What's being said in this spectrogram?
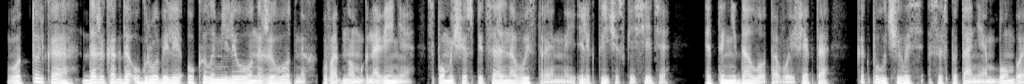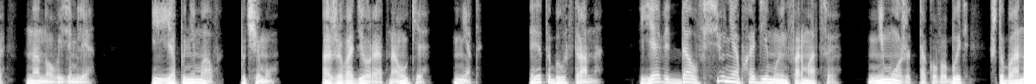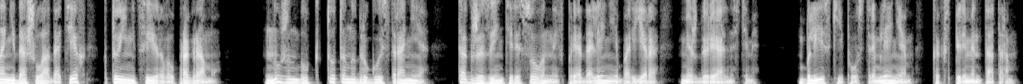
Вот только даже когда угробили около миллиона животных в одно мгновение с помощью специально выстроенной электрической сети, это не дало того эффекта, как получилось с испытанием бомбы на новой Земле. И я понимал, почему. А живодеры от науки — нет. И это было странно. Я ведь дал всю необходимую информацию. Не может такого быть, чтобы она не дошла до тех, кто инициировал программу. Нужен был кто-то на другой стороне, также заинтересованный в преодолении барьера между реальностями. Близкий по устремлениям к экспериментаторам.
